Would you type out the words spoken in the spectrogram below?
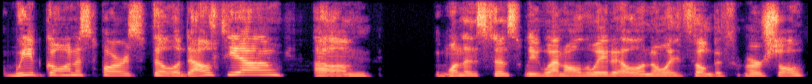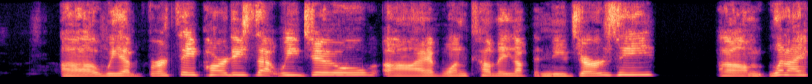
we've gone as far as Philadelphia. Um, one instance, we went all the way to Illinois and filmed a commercial. Uh, we have birthday parties that we do. Uh, I have one coming up in New Jersey. Um, when I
